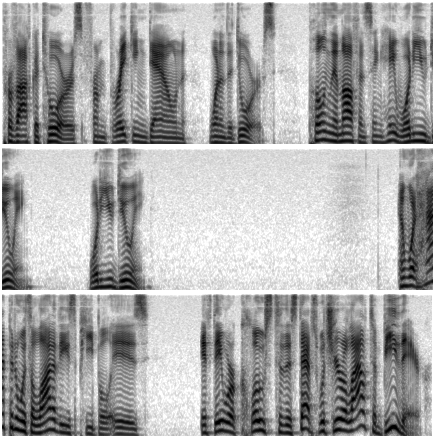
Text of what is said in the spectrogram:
provocateurs from breaking down one of the doors, pulling them off and saying, Hey, what are you doing? What are you doing? And what happened with a lot of these people is if they were close to the steps, which you're allowed to be there,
